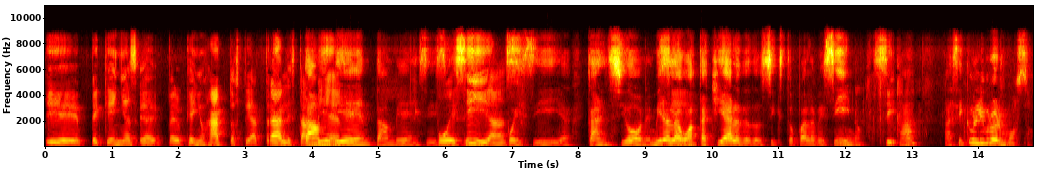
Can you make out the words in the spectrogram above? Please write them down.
eh, pequeñas, eh, pequeños actos teatrales también. También, también, sí. sí, Poesías. sí. Poesía, canciones. Mira Sí. la Huascachiara de Don Sixto Palavecino. Sí. ¿ah? Así que un libro hermoso.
